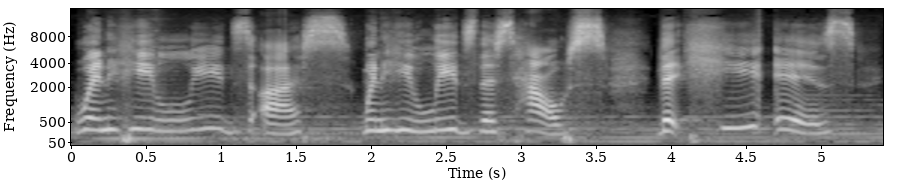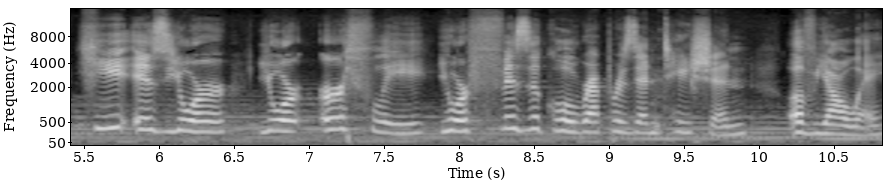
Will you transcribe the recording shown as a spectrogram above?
when he leads us, when he leads this house, that he is he is your your earthly, your physical representation of Yahweh.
